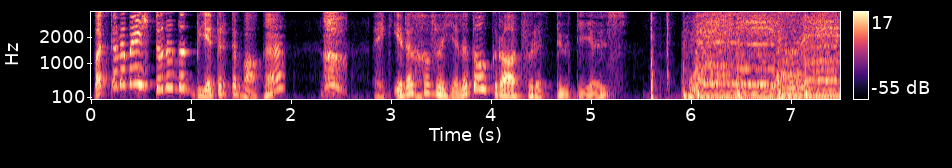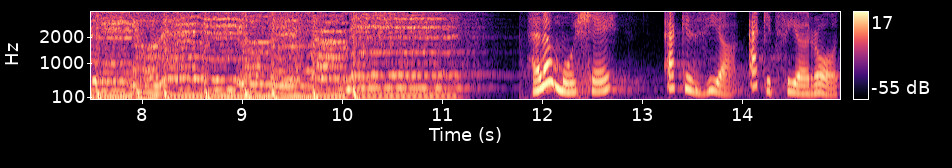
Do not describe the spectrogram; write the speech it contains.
Wat kan 'n mens doen om dit beter te maak, hè? Het enige van julle dalk raad vir 'n toeneus? Hallo Moshe, ek is Zia. Ek het vir jou raad.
